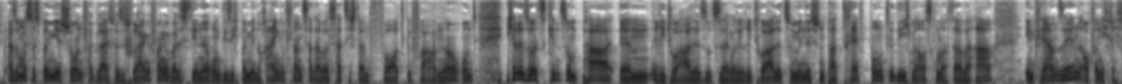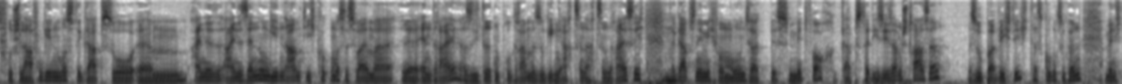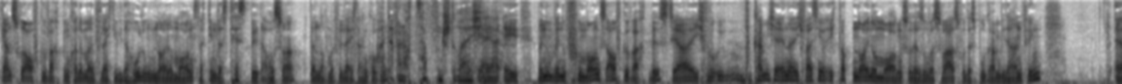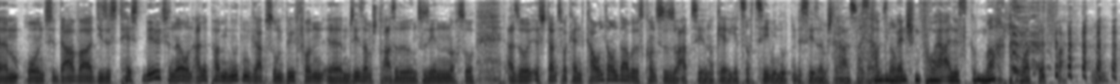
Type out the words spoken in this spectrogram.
Also muss es bei mir schon vergleichsweise früh angefangen, weil es die Erinnerung, die sich bei mir noch eingepflanzt hat, aber es hat sich dann fortgefahren. Ne? Und ich hatte so als Kind so ein paar ähm, Rituale sozusagen, oder Rituale, zumindest ein paar Treffpunkte, die ich mir ausgemacht habe. A, im Fernsehen, auch wenn ich recht früh schlafen gehen musste, gab es so ähm, eine, eine Sendung jeden Abend, die ich gucken muss. Das war immer äh, N3, also die dritten Programme so gegen 18, 18.30 mhm. Da gab es nämlich von Montag bis Mittwoch, gab es da die Sesamstraße super wichtig, das gucken zu können. Wenn ich ganz früh aufgewacht bin, konnte man vielleicht die Wiederholung um 9 Uhr morgens, nachdem das Testbild aus war, dann nochmal vielleicht angucken. Ah, da war noch Zapfenstreich. Ja, ja, ey, wenn du, wenn du früh morgens aufgewacht bist, ja, ich kann mich erinnern, ich weiß nicht, ich glaube 9 Uhr morgens oder sowas war es, wo das Programm wieder anfing. Ähm, und da war dieses Testbild, ne, und alle paar Minuten gab es so ein Bild von ähm, Sesamstraße drin zu sehen, noch so. Also es stand zwar kein Countdown da, aber das konntest du so abzählen. Okay, jetzt noch zehn Minuten bis Sesamstraße. Was haben die noch? Menschen vorher alles gemacht? What the fuck? ne?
